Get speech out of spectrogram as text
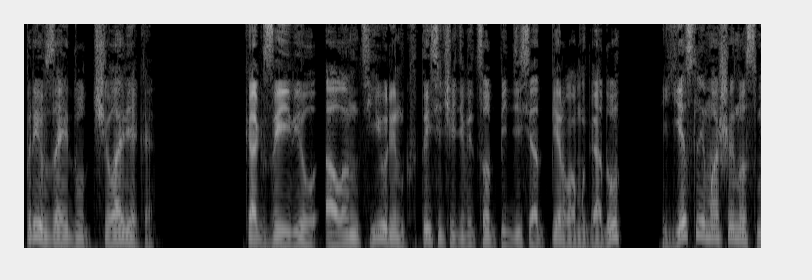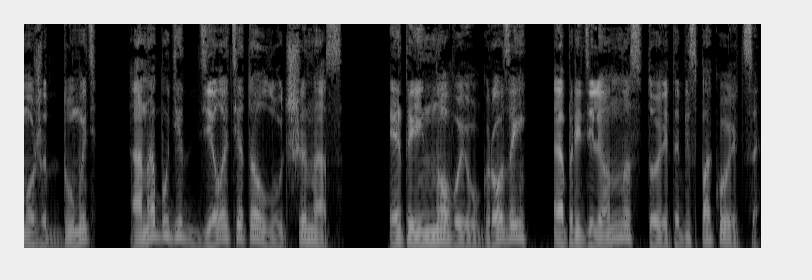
превзойдут человека. Как заявил Алан Тьюринг в 1951 году, если машина сможет думать, она будет делать это лучше нас. Этой новой угрозой определенно стоит обеспокоиться.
